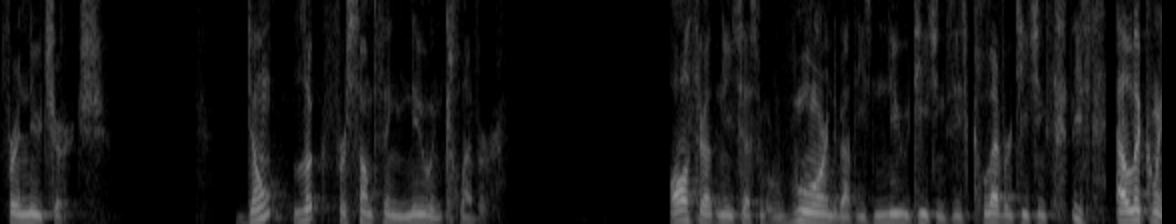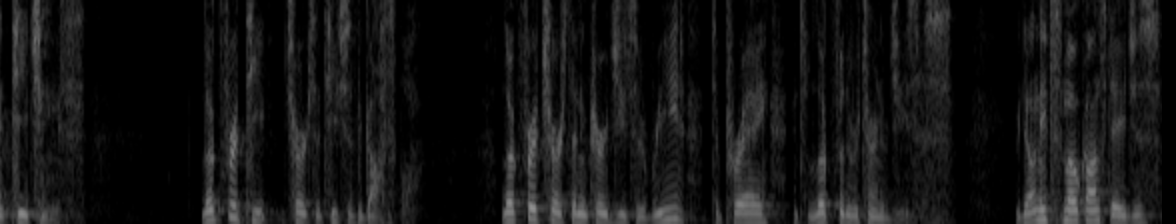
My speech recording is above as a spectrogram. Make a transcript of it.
for a new church, don't look for something new and clever. All throughout the New Testament, we're warned about these new teachings, these clever teachings, these eloquent teachings. Look for a te- church that teaches the gospel Look for a church that encourages you to read, to pray, and to look for the return of Jesus. We don't need smoke on stages.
